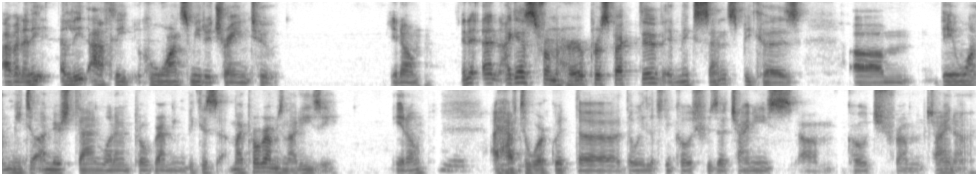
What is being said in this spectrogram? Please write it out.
I have an elite, elite athlete who wants me to train too, you know, and and I guess from her perspective, it makes sense because um, they want me to understand what I'm programming because my program is not easy, you know. Mm-hmm. I have to work with the the weightlifting coach who's a Chinese um, coach from China,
